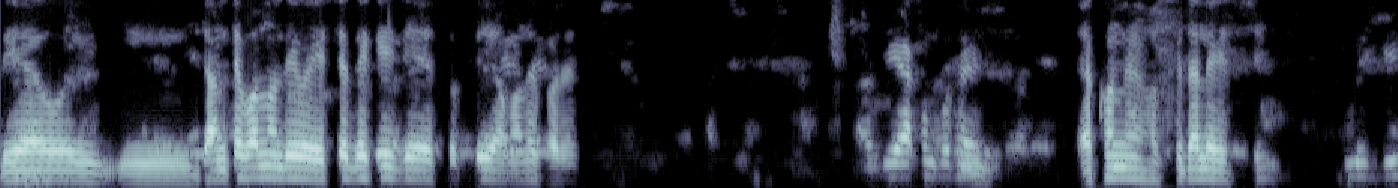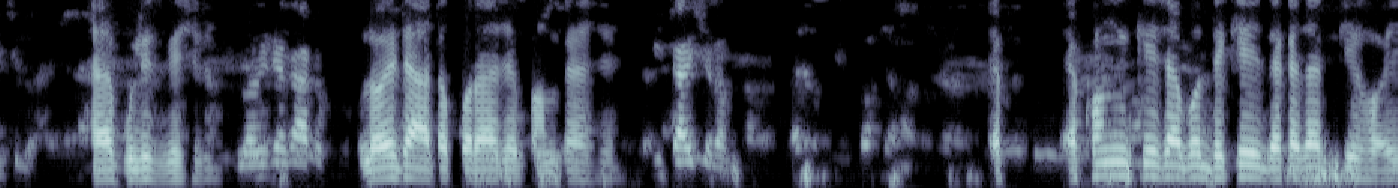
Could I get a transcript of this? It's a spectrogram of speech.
দিয়ে ওই জানতে পারলাম দিয়ে এসে দেখি যে সত্যি আমাদের ঘরে। দিয়ে এখন কোথায় এসছে? এখন হসপিটালে এসেছি। পুলিশ গিয়েছিল? হ্যাঁ পুলিশ গেছিল লরিটাকে আটক লরিটা আটক করা আছে পাম্পে আছে। কি চাইছেন আপনারা? এখন কি যাব দেখি দেখা যাক কি হয়।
